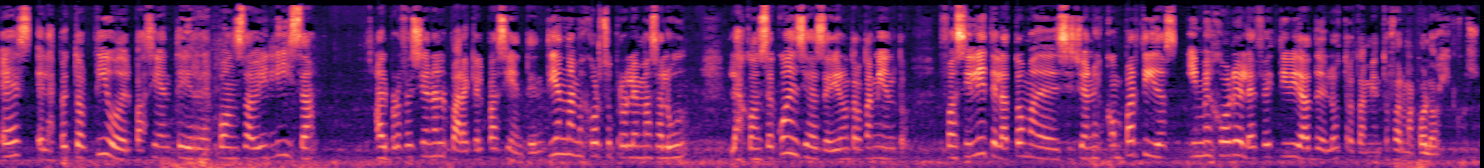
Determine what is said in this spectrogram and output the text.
Es el aspecto activo del paciente y responsabiliza al profesional para que el paciente entienda mejor su problema de salud, las consecuencias de seguir un tratamiento, facilite la toma de decisiones compartidas y mejore la efectividad de los tratamientos farmacológicos.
